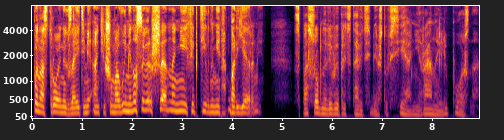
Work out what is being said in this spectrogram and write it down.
понастроенных за этими антишумовыми, но совершенно неэффективными барьерами. Способны ли вы представить себе, что все они рано или поздно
